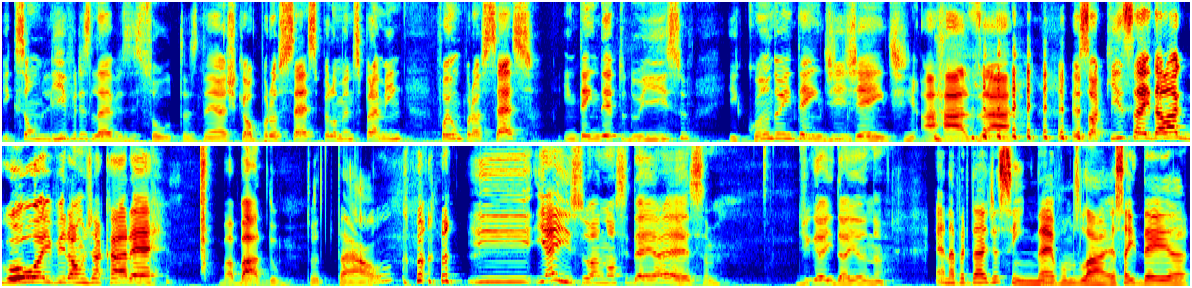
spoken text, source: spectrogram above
e que são livres, leves e soltas, né? Acho que é o processo, pelo menos para mim, foi um processo entender tudo isso. E quando eu entendi, gente, arrasar. eu só quis sair da lagoa e virar um jacaré. Babado. Total. E, e é isso, a nossa ideia é essa. Diga aí, Dayana. É, na verdade, assim, né? Vamos lá. Essa ideia,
